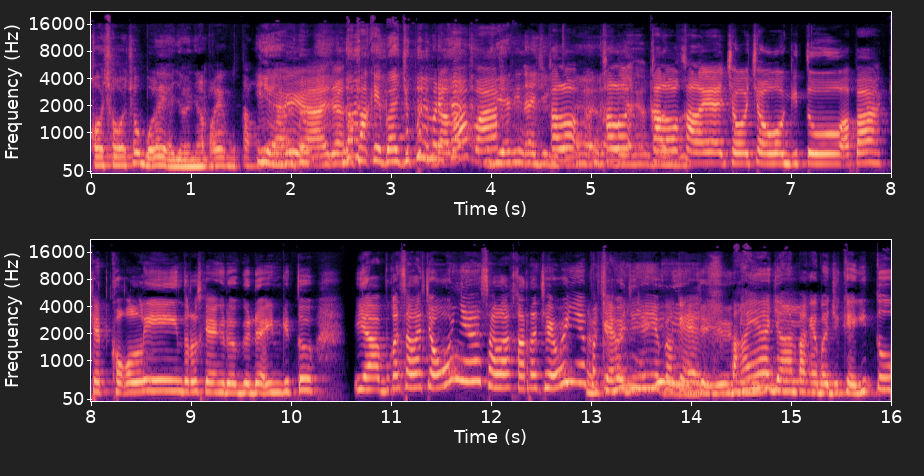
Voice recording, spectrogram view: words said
Kalau cowok-cowok boleh ya jalan-jalan pakai kutang. iya Iya, aja. nggak pakai baju pun mereka apa-apa. biarin aja gitu Kalau kalau kalau ganggu. kayak cowok-cowok gitu apa catcalling terus kayak gede-gedein gitu, ya bukan salah cowoknya, salah karena ceweknya pakai bajunya iya, gini. pakai Kayak gini. Makanya jangan pakai baju kayak gitu.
